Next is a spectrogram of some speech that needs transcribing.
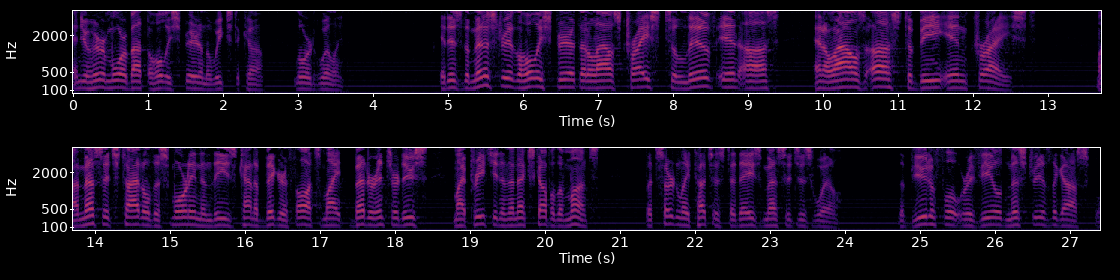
and you'll hear more about the Holy Spirit in the weeks to come, Lord willing. It is the ministry of the Holy Spirit that allows Christ to live in us and allows us to be in Christ. My message title this morning and these kind of bigger thoughts might better introduce my preaching in the next couple of months, but certainly touches today's message as well. The beautiful revealed mystery of the gospel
